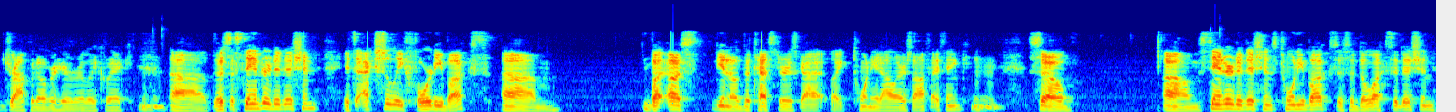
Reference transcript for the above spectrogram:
drop it over here really quick. Mhm. Uh, there's a standard edition. It's actually 40 bucks. Um, but us, you know, the testers got like $20 off, I think. Mhm. So, um, standard edition's 20 bucks. There's a deluxe edition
